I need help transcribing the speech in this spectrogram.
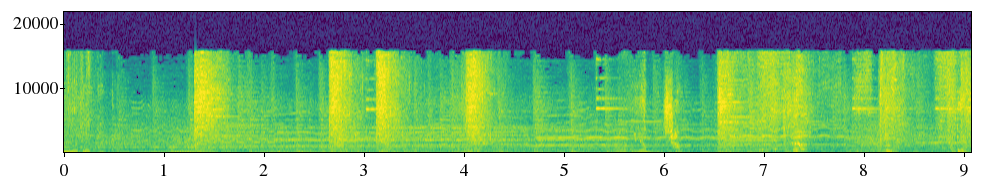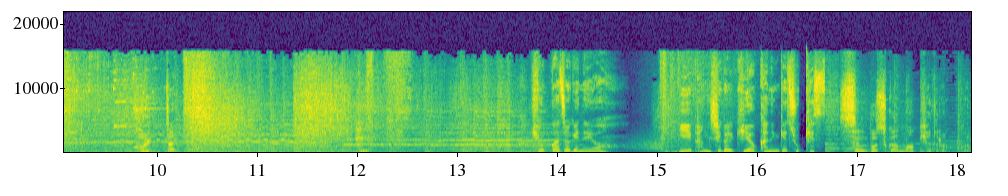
무대. 육참 헐단 효과적이네요. 이 방식을 기억하는 게 좋겠어. 승부수가 먹혀들었군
